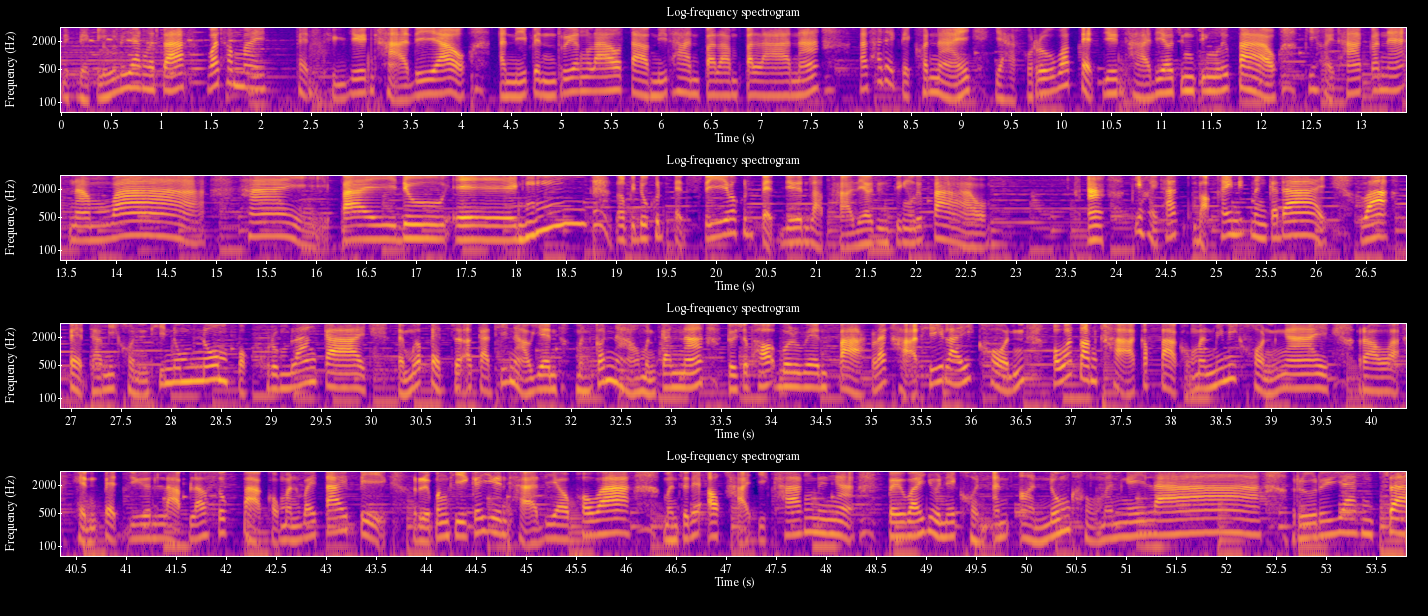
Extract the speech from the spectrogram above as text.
เด็กๆรู้หรือยังละจ๊ะ ว่าทำไมเป็ดถึงยืนขาเดียว อันนี้เป็นเรื่องเล่าตามนิทานปรำปลานะ แล้วถ้าเด็กๆคนไหน อยากรู้ว่าเป็ดยืนขาเดียวจริง ๆ หรือเปล่า พี่หอยทากก็แนะนำว่า ให้ไปดูเองลองไปดูคุณเป็ดซิว่าคุณเป็ดยืนหลับขาเดียวจริง ๆ หรือเปล่า อะพี่หอยทักบอกให้นิดนึงก็ได้ ว่าเป็ดมีขนที่นุ่มๆปกคลุมร่างกาย แต่เมื่อเป็ดเจออากาศที่หนาวเย็นมันก็หนาวเหมือนกันนะ โดยเฉพาะบริเวณปากและขาที่ไร้ขน เพราะว่าตอนขากับปากของมันไม่มีขนไงเราอะเห็นเป็ดยืนหลับแล้วซุกปากของมันไว้ใต้ปีก หรือบางทีก็ยืนขาเดียว เพราะว่ามันจะได้เอาขาอีกข้างนึงอะไปไว้อยู่ในขนอันอ่อนนุ่มของมันไงล่ะรู้หรือยังจ้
